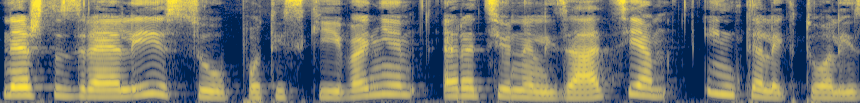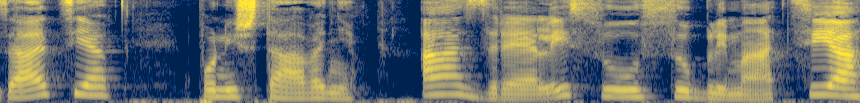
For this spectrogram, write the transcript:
Nešto zreliji su potiskivanje, racionalizacija, intelektualizacija, poništavanje. A zreli su sublimacija,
